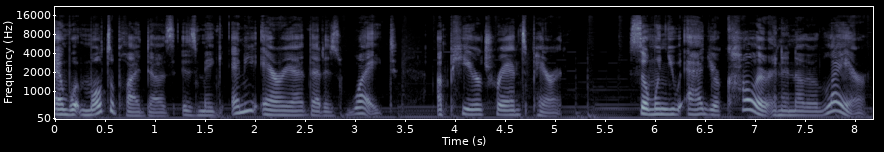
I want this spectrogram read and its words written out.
And what multiply does is make any area that is white appear transparent so when you add your color in another layer,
